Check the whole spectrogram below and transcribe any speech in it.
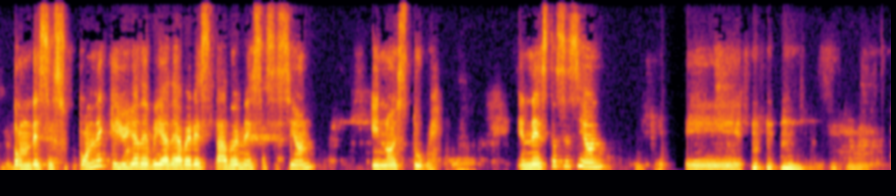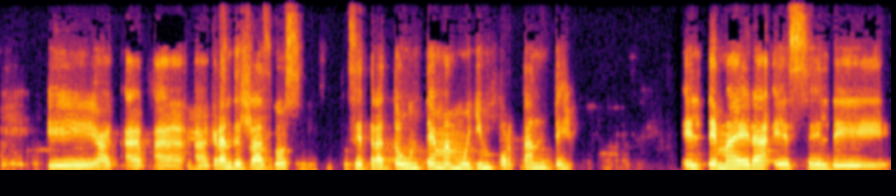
donde se supone que yo ya debía de haber estado en esa sesión y no estuve. En esta sesión, eh, eh, a, grandes rasgos, se trató un tema muy importante. El tema era, es el de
